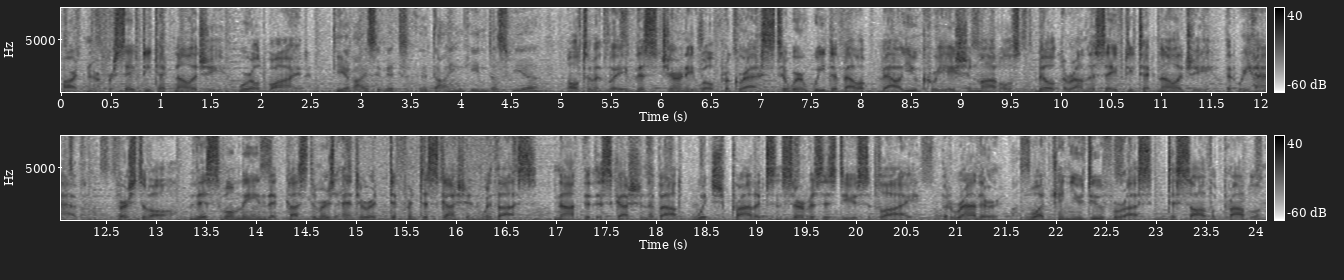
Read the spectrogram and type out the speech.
partner for safety technology worldwide. Die Reise wird äh, dahin gehen, dass wir Ultimately, this journey will progress to where we develop value creation models built around the safety technology that we have. First of all, this will mean that customers enter a different discussion with us, not the discussion about which products and services do you supply, but rather, what can you do for us to solve a problem?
